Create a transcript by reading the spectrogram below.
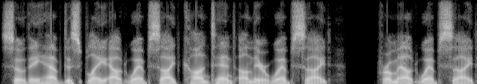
so they have display out website content on their website, from out website,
